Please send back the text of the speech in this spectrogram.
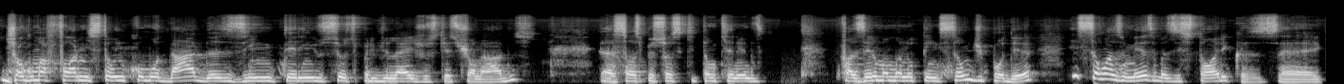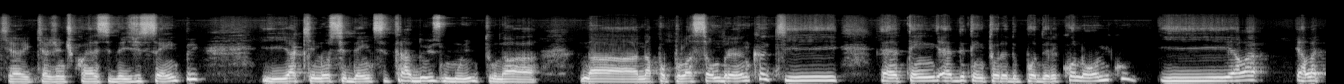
de alguma forma estão incomodadas em terem os seus privilégios questionados. É, são as pessoas que estão querendo fazer uma manutenção de poder e são as mesmas históricas é, que, a, que a gente conhece desde sempre e aqui no Ocidente se traduz muito na, na, na população branca que é, tem, é detentora do poder econômico e ela, ela,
